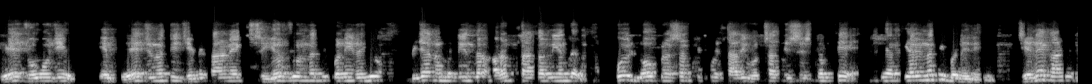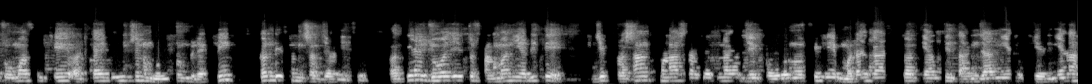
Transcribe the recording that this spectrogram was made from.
ભેજ હોવો જોઈએ, એ ભેજ નથી, જેને કારણે એક સિયરજોન નથી બની રહ્યો. બીજા નંબરની અંદર અરબ સાગરની અંદર કોઈ લો પ્રેશર કે કોઈ સારી વરસાદની સિસ્ટમ છે, એ અત્યારે નથી બની રહી. જેને કારણે ચોમાસું છે, અટકાઈ ગયું છે અને મોન્સૂન બ્રેકની કન્ડિશન સર્જાવી છે. અત્યારે જોવા જઈએ તો સામાન્ય રીતે જે પ્રશાંત મહાસાગરના જે પવનો છે, એ મડાગાસ્કર ત્યાંથી તાંજાનિયા, કેન્યા,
